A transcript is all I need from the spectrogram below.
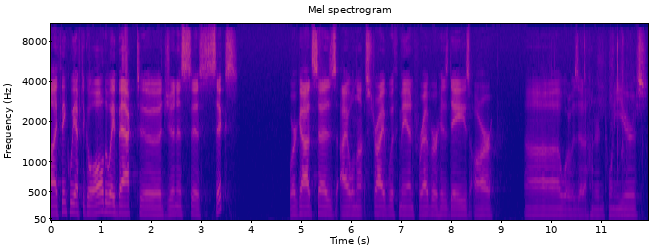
I think we have to go all the way back to Genesis 6, where God says, I will not strive with man forever. His days are uh, what was it, 120 years?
